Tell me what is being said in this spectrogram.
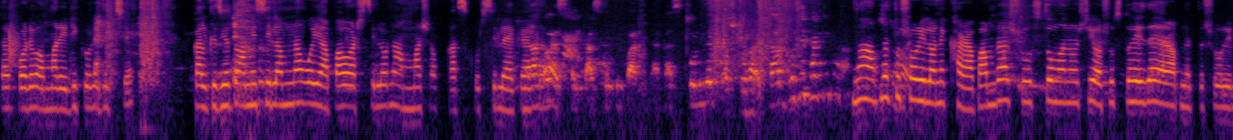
তারপরেও আম্মা রেডি করে দিচ্ছে। কালকে যেহেতু আমি ছিলাম না ওই আপাও আসছিল না আম্মা সব কাজ করছিল একা না। আপনার তো শরীর অনেক খারাপ। আমরা সুস্থ মানুষই অসুস্থ হয়ে যায় আর আপনার তো শরীর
